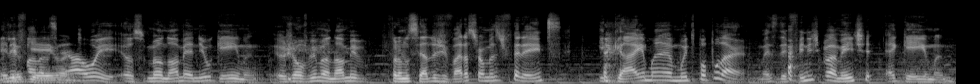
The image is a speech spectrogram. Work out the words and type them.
Ele Neil fala assim, Gaiman. assim: Ah, oi, eu, meu nome é Neil Gaiman. Eu já ouvi meu nome pronunciado de várias formas diferentes. E Gaiman é muito popular, mas definitivamente é Gaiman.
